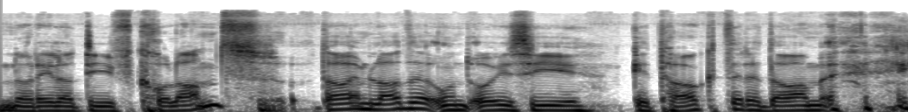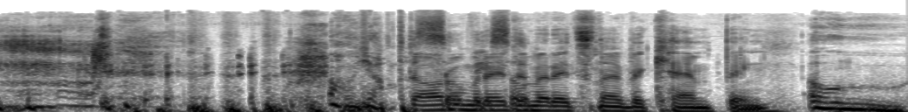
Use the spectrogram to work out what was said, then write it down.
noch relativ kulant da im Laden und unsere getagteren Damen. Oh ja, das Darum sowieso. reden wir jetzt noch über Camping. Oh.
